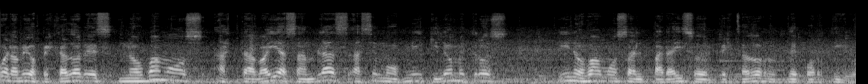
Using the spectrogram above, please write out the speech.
Bueno amigos pescadores, nos vamos hasta Bahía San Blas, hacemos mil kilómetros y nos vamos al paraíso del pescador deportivo.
